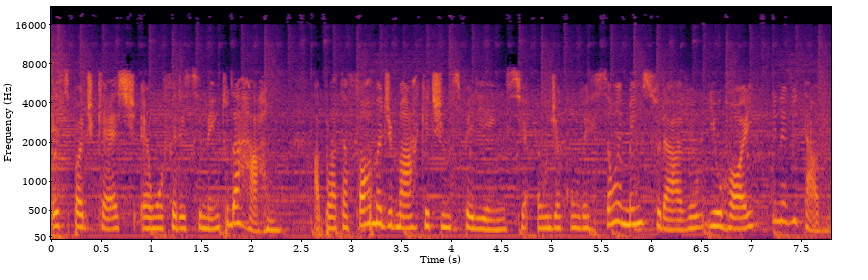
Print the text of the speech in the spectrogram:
Esse podcast é um oferecimento da Harmo, a plataforma de marketing de experiência onde a conversão é mensurável e o ROI inevitável.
